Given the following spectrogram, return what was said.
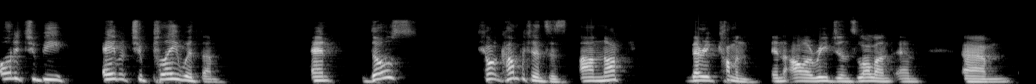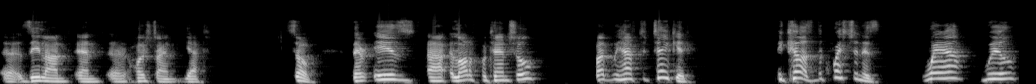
only to be able to play with them. And those competences are not very common in our regions, Lolland and um, uh, Zeeland and uh, Holstein yet. So there is uh, a lot of potential, but we have to take it. Because the question is, where will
